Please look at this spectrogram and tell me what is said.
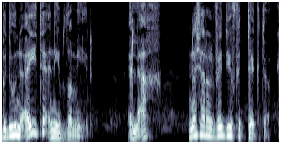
بدون أي تأنيب ضمير الأخ نشر الفيديو في التيك توك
